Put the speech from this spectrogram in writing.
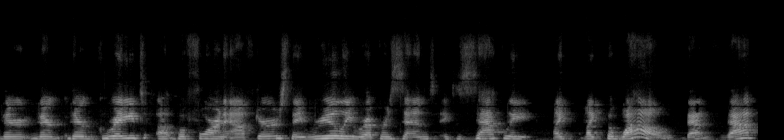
they're they're they're great uh, before and afters. They really represent exactly like like the wow that that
